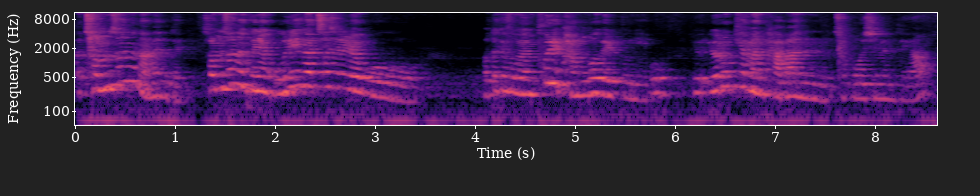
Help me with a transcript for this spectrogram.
아, 점수는 안 해도 돼. 점수는 그냥 우리가 찾으려고 어떻게 보면 풀이 방법일 뿐이고 요, 요렇게만 답안 적어오시면 돼요.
